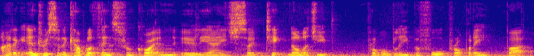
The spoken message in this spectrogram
I had an interest in a couple of things from quite an early age. So technology probably before property, but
